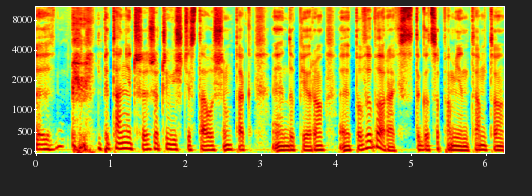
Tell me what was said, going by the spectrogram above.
Y, Pytanie, czy rzeczywiście stało się tak e, dopiero e, po wyborach. Z tego co pamiętam, to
